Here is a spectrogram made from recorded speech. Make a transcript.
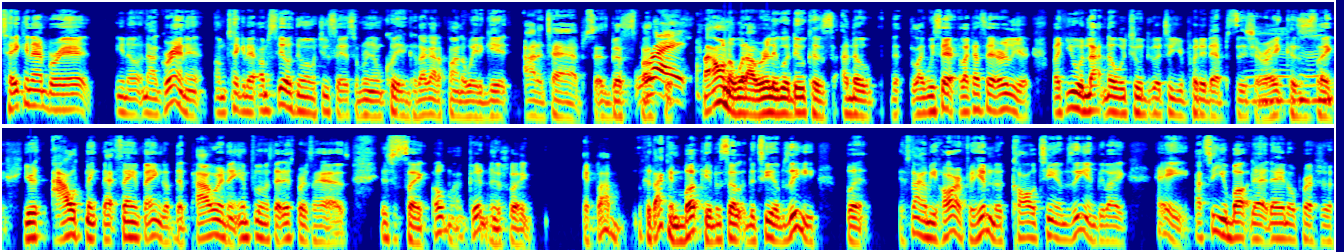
taking that bread, you know, now granted, I'm taking that, I'm still doing what you said, Sabrina. I'm quitting because I got to find a way to get out of tabs as best as possible. Right. I don't know what I really would do because I know, that, like we said, like I said earlier, like you would not know what you would do until you're put in that position, mm-hmm. right? Because it's like you're, I'll think that same thing of the power and the influence that this person has. It's just like, oh my goodness, like if I, because I can buck him and sell it to TMZ, but it's not gonna be hard for him to call TMZ and be like, "Hey, I see you bought that. There ain't no pressure.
